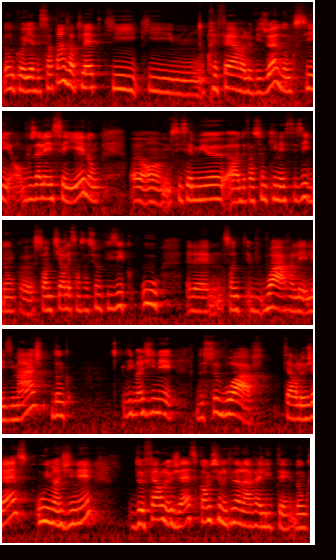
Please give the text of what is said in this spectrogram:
Donc, euh, il y a des, certains athlètes qui, qui hum, préfèrent le visuel. Donc, si vous allez essayer, donc euh, si c'est mieux euh, de façon kinesthésique, donc euh, sentir les sensations physiques ou voir les, images. Donc, d'imaginer de se voir faire le geste ou imaginer de faire le geste comme si on était dans la réalité. Donc,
